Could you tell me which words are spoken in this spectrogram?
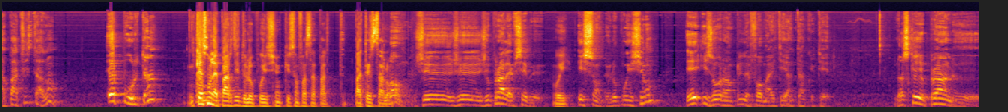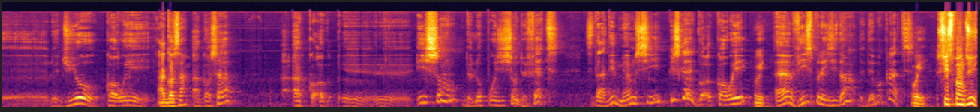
à Patrice Talon. Et pourtant... Quels sont les partis de l'opposition qui sont face à Patrice Talon? Bon, je, je, je prends l'FCB. Oui. Ils sont de l'opposition et ils ont rempli les formalités en tant que tels. Lorsque je prends le, le duo Kowe-Agossa, euh, ils sont de l'opposition de fait. C'est-à-dire, même si, puisque Kowe est un vice-président des démocrates. Oui, suspendu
